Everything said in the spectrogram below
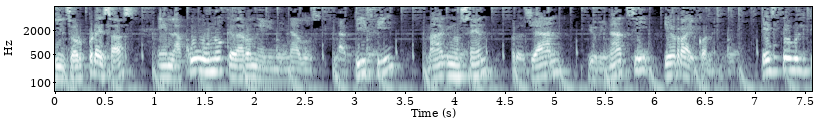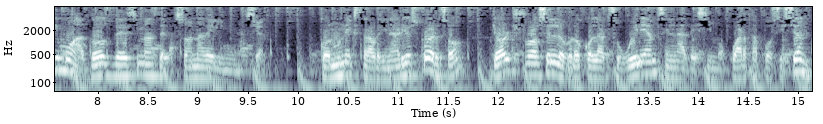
Sin sorpresas, en la Q1 quedaron eliminados Latifi, Magnussen, Grosjean, Giovinazzi y Raikkonen, este último a dos décimas de la zona de eliminación. Con un extraordinario esfuerzo, George Russell logró colar su Williams en la decimocuarta posición,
